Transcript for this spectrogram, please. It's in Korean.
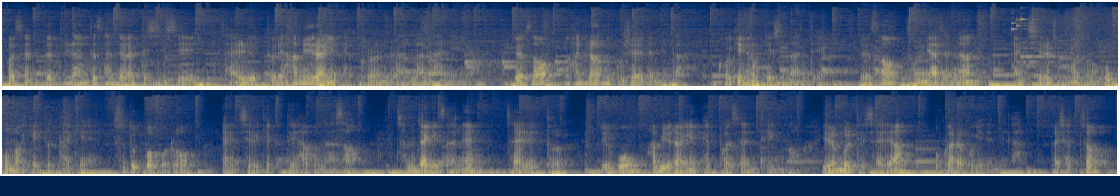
100% 핀란드산이라는 뜻이지 자일리톨의 함유량이 100%라는 말은 아니에요. 그래서 그 함유량도 보셔야 됩니다. 거기에 현혹되시면 안 돼요. 그래서 정리하자면 양치를 정말 정말 꼼꼼하게 깨끗하게 수두법으로 양치를 깨끗하게 하고 나서 잠자기 전에 자일리톨 그리고 함유량이 100%인 거 이런 걸 드셔야 효과를 보게 됩니다. 아셨죠?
